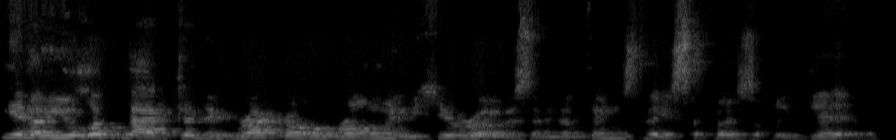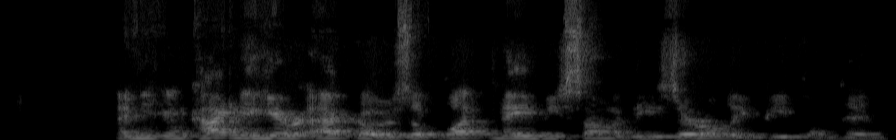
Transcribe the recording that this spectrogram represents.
you know, you look back to the Greco-Roman heroes and the things they supposedly did, and you can kind of hear echoes of what maybe some of these early people did.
